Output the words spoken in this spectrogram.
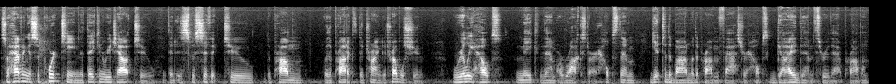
So having a support team that they can reach out to that is specific to the problem or the product that they're trying to troubleshoot really helps make them a rock star, helps them get to the bottom of the problem faster, helps guide them through that problem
